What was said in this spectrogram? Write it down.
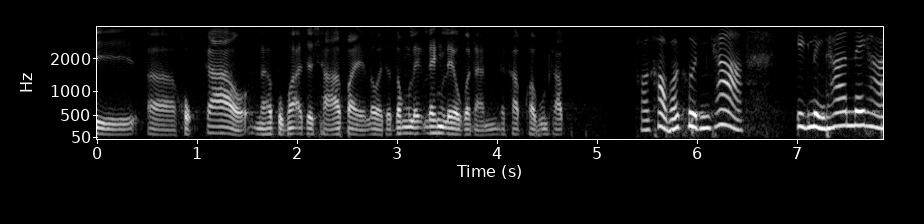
ปีอ่า69 นะครับผมว่าอาจจะช้าไปเราอาจจะต้องเร่งเร็วกว่านั้นนะครับขอบคุณครับ ขอขอบพระคุณค่ะ อีกหนึ่งท่านนะคะ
